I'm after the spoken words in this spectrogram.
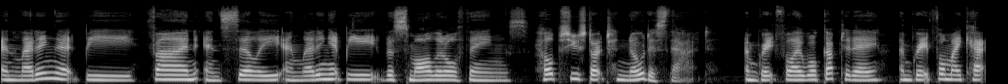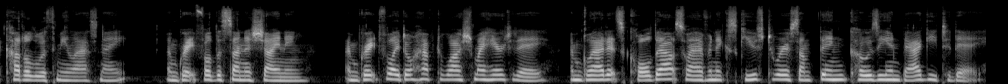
And letting it be fun and silly and letting it be the small little things helps you start to notice that. I'm grateful I woke up today. I'm grateful my cat cuddled with me last night. I'm grateful the sun is shining. I'm grateful I don't have to wash my hair today. I'm glad it's cold out, so I have an excuse to wear something cozy and baggy today.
